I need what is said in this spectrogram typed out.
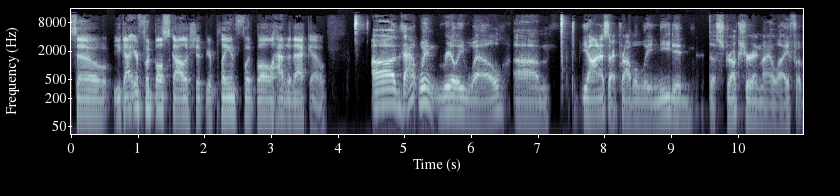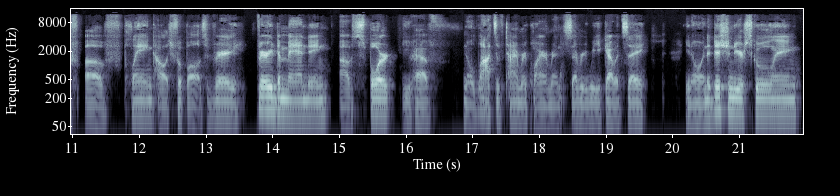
So you got your football scholarship. You're playing football. How did that go? Uh, that went really well. Um, to be honest, I probably needed the structure in my life of of playing college football. It's very very demanding of sport. You have you know lots of time requirements every week. I would say you know, in addition to your schooling,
